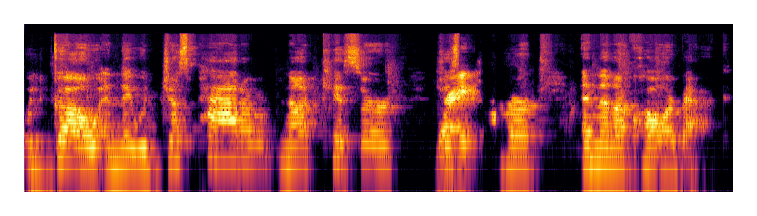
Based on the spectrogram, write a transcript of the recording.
would go and they would just pat her, not kiss her, just Right. pat her, and then I'll call her back.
